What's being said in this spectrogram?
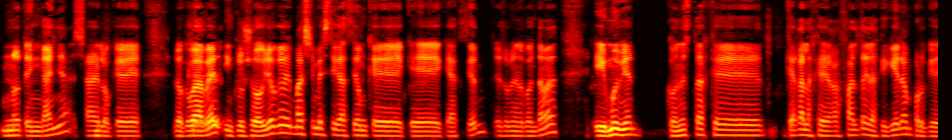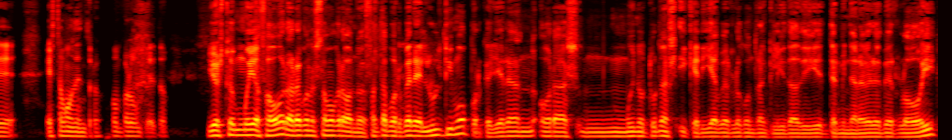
no te engaña, sabes lo que, lo que va a haber, incluso yo creo que más investigación que, que, que acción, eso me lo comentabas, y muy bien, con estas que, que hagan las que haga falta y las que quieran, porque estamos dentro, por completo. Yo estoy muy a favor, ahora cuando estamos grabando, me falta por ver el último, porque ayer eran horas muy nocturnas y quería verlo con tranquilidad y terminar de verlo hoy.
